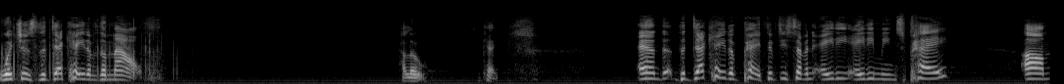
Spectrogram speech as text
which is the decade of the mouth. Hello. Okay. And the decade of pay, 5780, 80 means pay. Um,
